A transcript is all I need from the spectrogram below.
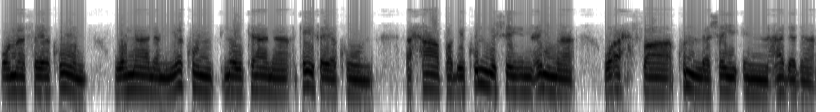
وما سيكون وما لم يكن لو كان كيف يكون. أحاط بكل شيء علما وأحصى كل شيء عددا.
